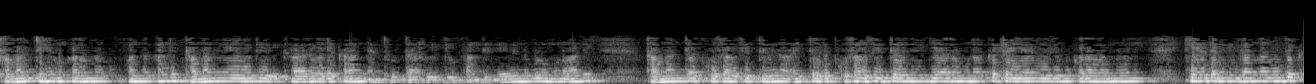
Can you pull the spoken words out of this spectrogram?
තමන්ට එහෙම කරන උපන්න කන්නේ තමන් මේ වගේ විකාර වැඩ කරන්නේ නැතුව දරුවෙක් උපන්දිනේ වෙන්න පුළුවන් මොනවද තමන්ට කුසල සිද්ධ වෙන අහිතට කුසල සිද්ධ වෙන විදිය අරමුණකට යොමු කරවන්න ඕනේ කියන තැනකින් ගන්න මිසක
